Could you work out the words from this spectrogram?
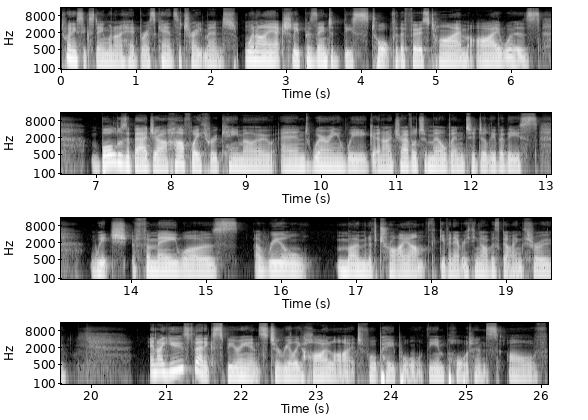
2016 when I had breast cancer treatment. When I actually presented this talk for the first time, I was bald as a badger halfway through chemo and wearing a wig. And I travelled to Melbourne to deliver this, which for me was a real moment of triumph given everything I was going through. And I used that experience to really highlight for people the importance of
